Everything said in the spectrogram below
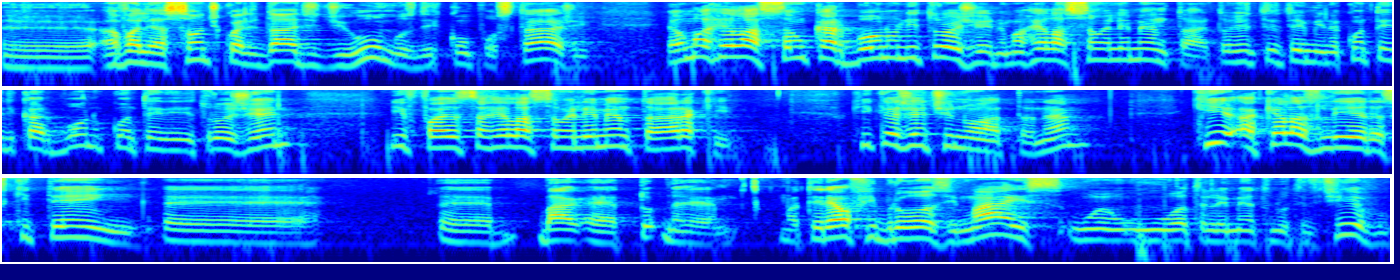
é, avaliação de qualidade de humus, de compostagem, é uma relação carbono-nitrogênio, uma relação elementar. Então, a gente determina quanto tem de carbono, quanto tem de nitrogênio e faz essa relação elementar aqui. O que, que a gente nota? Né? Que aquelas leiras que têm é, é, é material fibroso e mais um, um outro elemento nutritivo,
